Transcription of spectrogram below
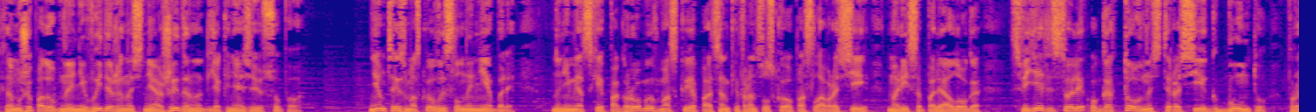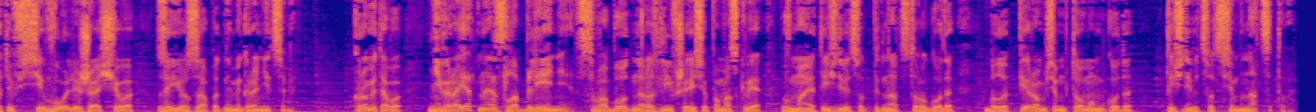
К тому же подобная невыдержанность неожиданна для князя Юсупова. Немцы из Москвы высланы не были, но немецкие погромы в Москве, по оценке французского посла в России Мариса Палеолога, свидетельствовали о готовности России к бунту против всего лежащего за ее западными границами. Кроме того, невероятное озлобление, свободно разлившееся по Москве в мае 1915 года, было первым симптомом года 1917 года.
